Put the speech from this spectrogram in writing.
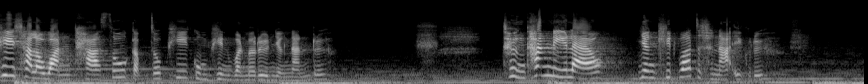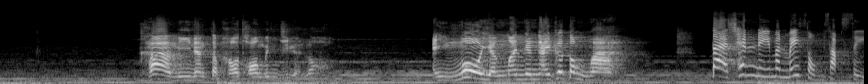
พี่ชาละวันท้าสู้กับเจ้าพี่กุมพินวันมะรืนอย่างนั้นหรือ ถึงขั้นนี้แล้วยังคิดว่าจะชนะอีกหรือ ข้ามีนางตะเภาทองเป็นเหยื่อล่อ ไอ้โง่อย่างมันยังไงก็ต้องมา แต่เช่นนี้มันไม่สมศักดิ์ศรี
